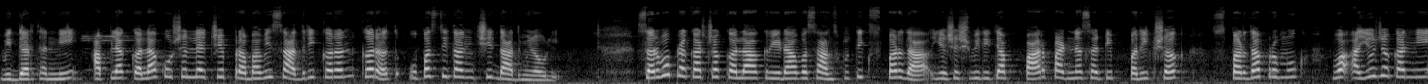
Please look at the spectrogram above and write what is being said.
विद्यार्थ्यांनी आपल्या कला कौशल्याचे प्रभावी सादरीकरण करत उपस्थितांची दाद मिळवली. सर्व प्रकारच्या कला क्रीडा व सांस्कृतिक स्पर्धा यशस्वीरित्या पार पाडण्यासाठी परीक्षक स्पर्धा प्रमुख व आयोजकांनी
